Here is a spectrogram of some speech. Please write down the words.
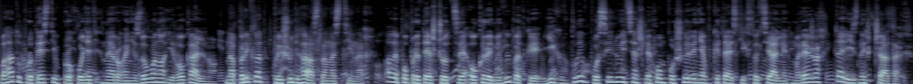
багато протестів проходять неорганізовано і локально. Наприклад, пишуть гасла на стінах. Але попри те, що це окремі випадки, їх вплив посилюється шляхом поширення в китайських соціальних мережах та різних чатах.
